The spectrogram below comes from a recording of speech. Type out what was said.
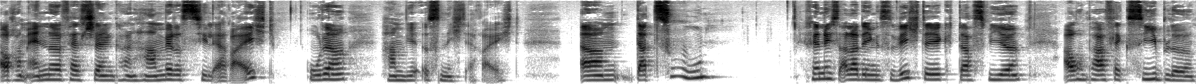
auch am Ende feststellen können, haben wir das Ziel erreicht oder haben wir es nicht erreicht? Ähm, dazu finde ich es allerdings wichtig, dass wir auch ein paar flexible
